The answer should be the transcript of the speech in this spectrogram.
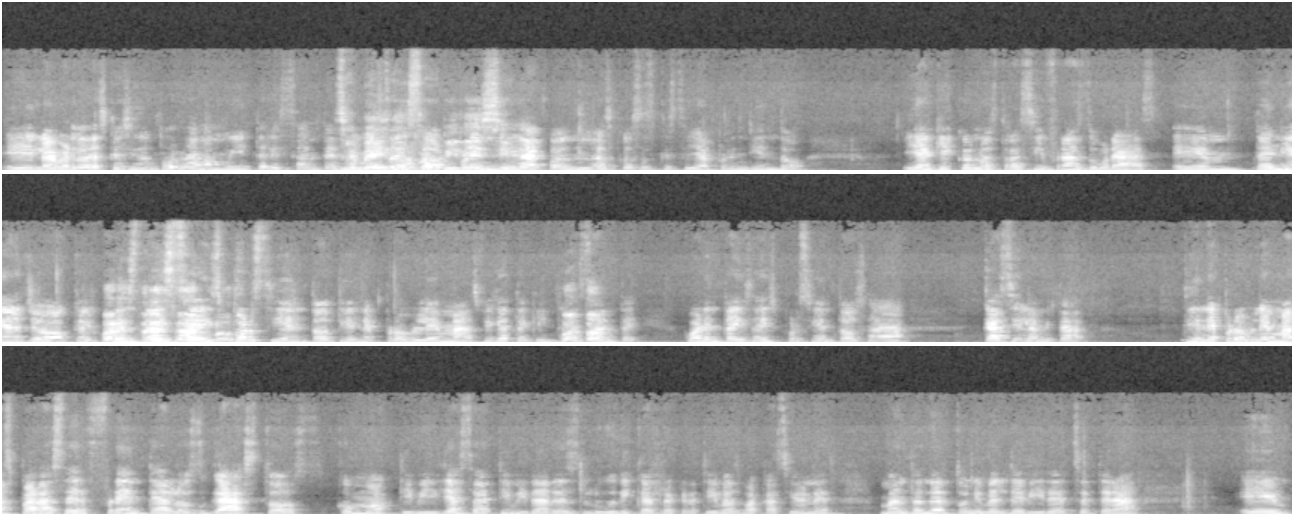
Eh, la verdad es que ha sido un programa muy interesante. Se me hizo estoy sorprendida rapidísimo. con las cosas que estoy aprendiendo. Y aquí con nuestras cifras duras, em, tenía yo que el Para estresarnos. 46% tiene problemas. Fíjate qué ¿Cuánto? interesante. 46%, o sea, casi la mitad, tiene problemas para hacer frente a los gastos como actividades, ya sea actividades lúdicas, recreativas, vacaciones, mantener tu nivel de vida, etcétera. Eh,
